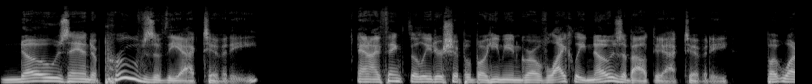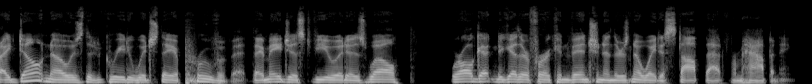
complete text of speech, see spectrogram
knows and approves of the activity. And I think the leadership of Bohemian Grove likely knows about the activity. But what I don't know is the degree to which they approve of it. They may just view it as, well, we're all getting together for a convention and there's no way to stop that from happening.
